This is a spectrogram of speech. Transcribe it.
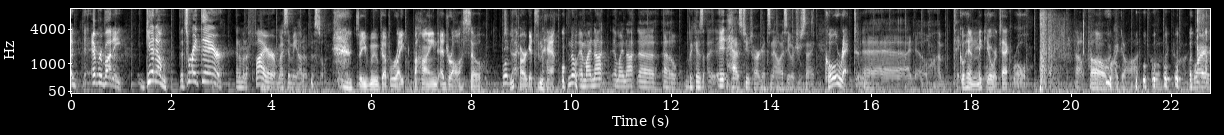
Uh, everybody, get him! That's right there! And I'm gonna fire my semi-auto pistol. So you've moved up right behind Edros, so Well, two I- targets now. No, am I not? Am I not? Uh, oh, because it has two targets now. I see what you're saying. Correct. Uh, I know. I'm taking. Go ahead and make your attack roll. Oh, Oh my god. Oh my god. Why?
